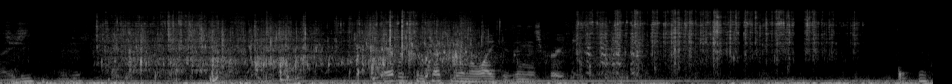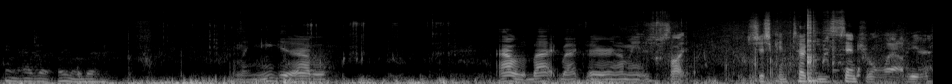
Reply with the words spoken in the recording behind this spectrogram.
Maybe. Every Kentucky and the lake is in this creek. Just kinda have that feeling, doesn't it? I mean, you get out of out of the back back there, and I mean, it's just like it's just Kentucky Central out here.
